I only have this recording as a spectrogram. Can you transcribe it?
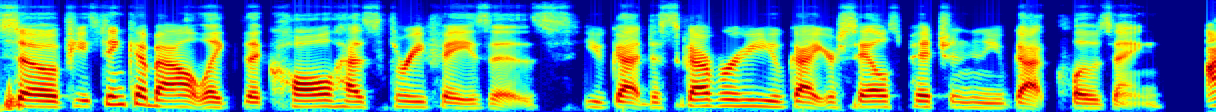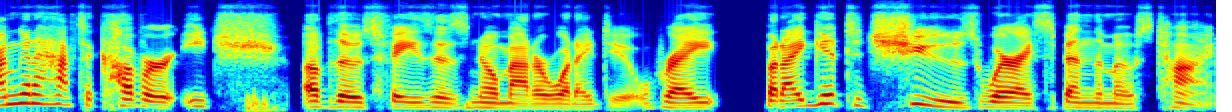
so if you think about like the call has three phases you've got discovery, you've got your sales pitch, and then you've got closing. I'm going to have to cover each of those phases no matter what I do, right? But I get to choose where I spend the most time.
